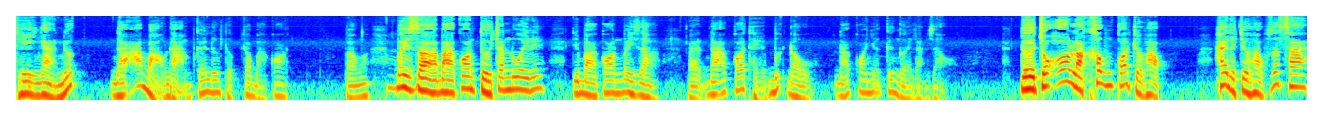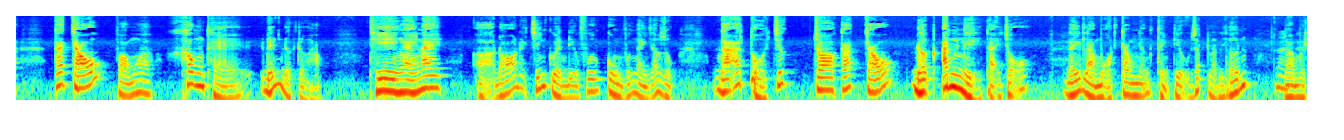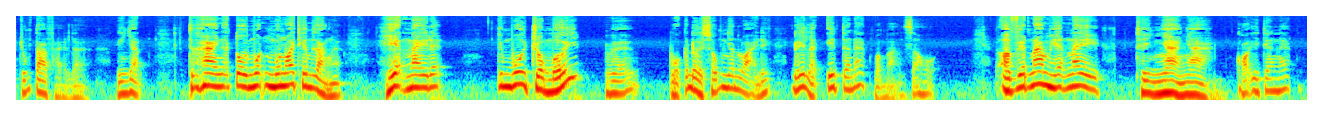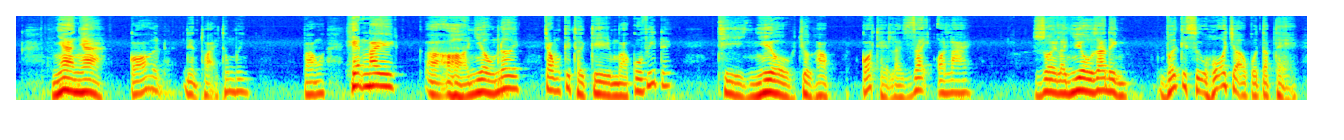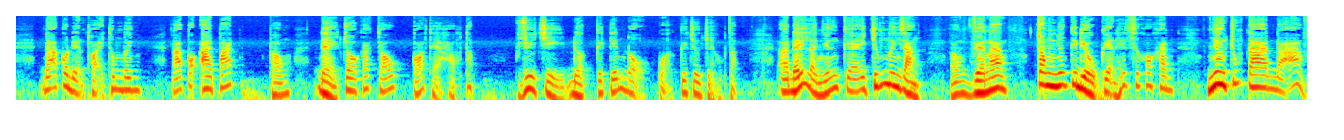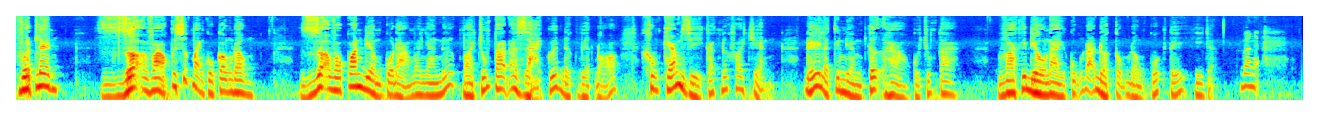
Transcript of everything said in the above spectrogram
thì nhà nước đã bảo đảm cái lương thực cho bà con không? Ừ. bây giờ bà con từ chăn nuôi đấy thì bà con bây giờ đã có thể bước đầu đã có những cái người làm giàu từ chỗ là không có trường học hay là trường học rất xa các cháu phòng không thể đến được trường học. Thì ngày nay ở đó chính quyền địa phương cùng với ngành giáo dục đã tổ chức cho các cháu được ăn nghỉ tại chỗ. Đấy là một trong những thành tiệu rất là lớn vâng. và mà chúng ta phải là ghi nhận. Thứ hai nữa tôi muốn muốn nói thêm rằng hiện nay đấy cái môi trường mới về của cái đời sống nhân loại đấy đấy là internet và mạng xã hội. Ở Việt Nam hiện nay thì nhà nhà có internet nhà nhà có điện thoại thông minh. Và hiện nay ở, ở nhiều nơi trong cái thời kỳ mà covid đấy thì nhiều trường học có thể là dạy online. Rồi là nhiều gia đình với cái sự hỗ trợ của tập thể đã có điện thoại thông minh đã có ipad phải để cho các cháu có thể học tập duy trì được cái tiến độ của cái chương trình học tập. À, đấy là những cái chứng minh rằng Việt Nam trong những cái điều kiện hết sức khó khăn, nhưng chúng ta đã vượt lên dựa vào cái sức mạnh của cộng đồng, dựa vào quan điểm của đảng và nhà nước và chúng ta đã giải quyết được việc đó, không kém gì các nước phát triển. Đấy là cái niềm tự hào của chúng ta và cái điều này cũng đã được cộng đồng quốc tế ghi nhận. Vâng ạ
